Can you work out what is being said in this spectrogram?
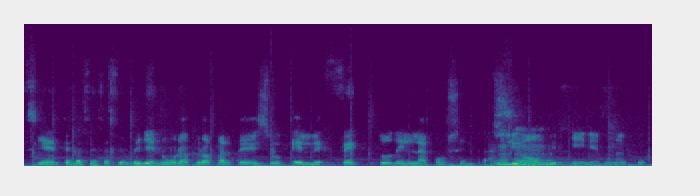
sientes la sensación de llenura, pero aparte de eso, el efecto de la concentración, Ujú. Virginia, es una cosa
